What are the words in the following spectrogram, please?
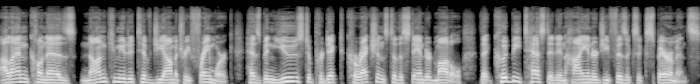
Alain Connes' non-commutative geometry framework has been used to predict corrections to the standard model that could be tested in high-energy physics experiments.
